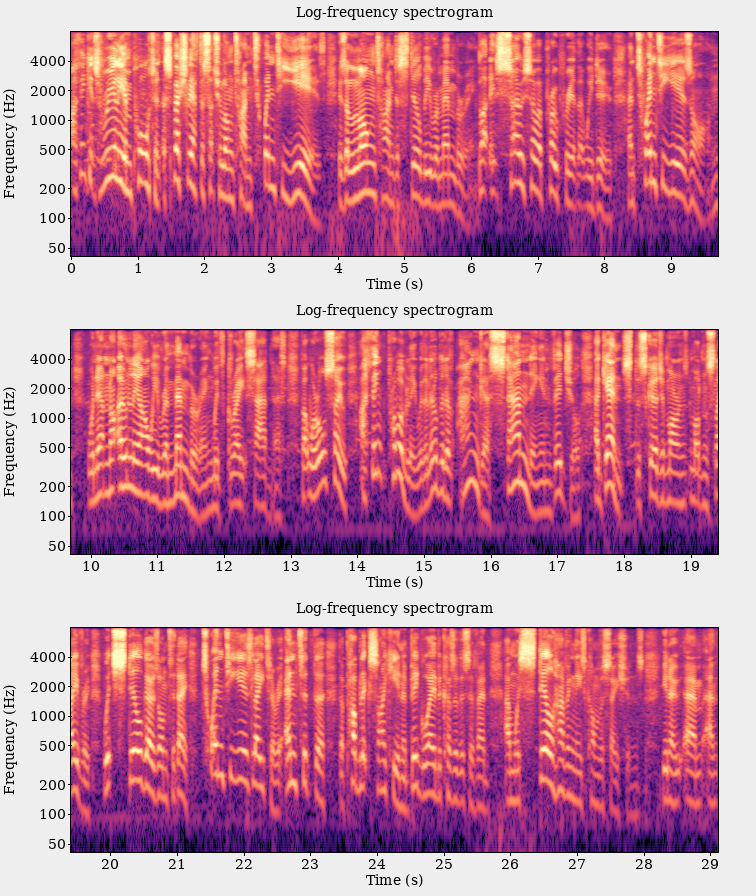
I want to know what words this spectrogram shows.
I think it's really important, especially after such a long time. 20 years is a long time to still be remembering, but it's so, so appropriate that we do. And 20 years on, not only are we remembering with great sadness, but we're also, I think, probably with a little bit of anger, standing in vigil against the scourge of modern, modern slavery, which still goes on today. 20 years later, it entered the, the public psyche in a big way because of this event, and we're still having these conversations, you know, um, and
